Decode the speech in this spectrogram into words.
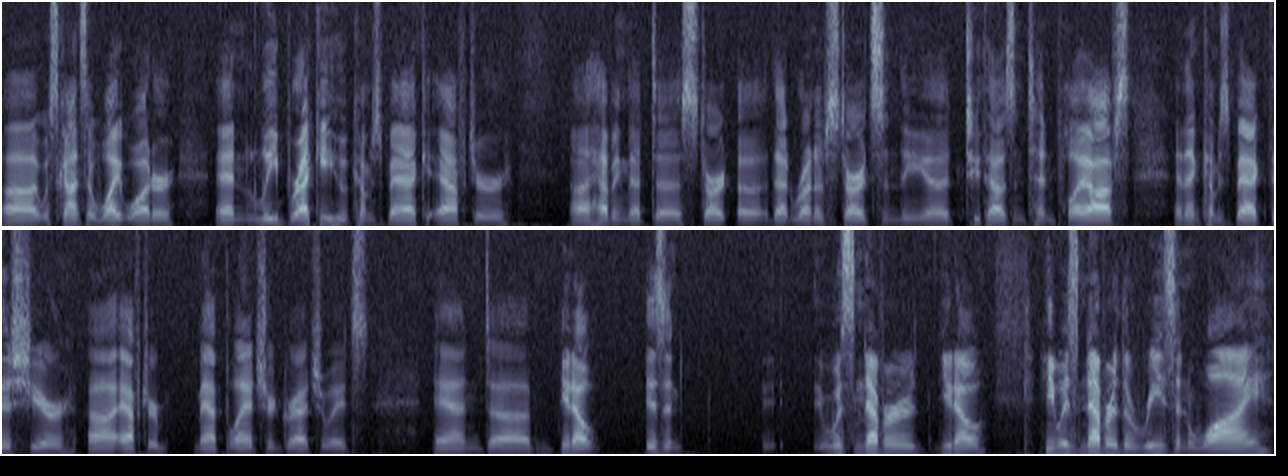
uh, Wisconsin Whitewater and Lee Brekke, who comes back after uh, having that uh, start uh, that run of starts in the uh, 2010 playoffs, and then comes back this year uh, after Matt Blanchard graduates, and you know isn't was never you know he was never the reason why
